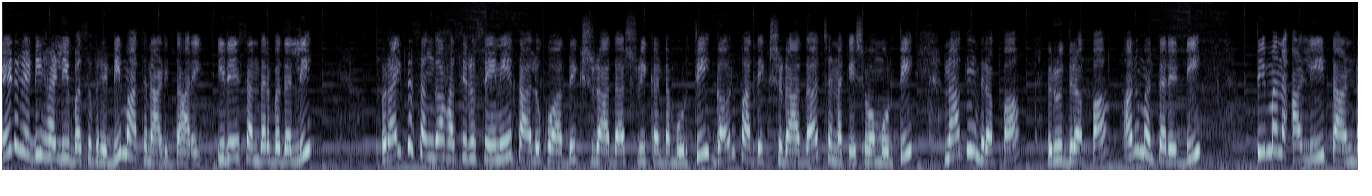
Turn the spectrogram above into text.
ಬೇಡರೆಡ್ಡಿಹಳ್ಳಿ ಬಸವರೆಡ್ಡಿ ಮಾತನಾಡಿದ್ದಾರೆ. ಇದೇ ಸಂದರ್ಭದಲ್ಲಿ ರೈತ ಸಂಘ ಹಸಿರು ಸೇನೆ ತಾಲೂಕು ಅಧ್ಯಕ್ಷರಾದ ಶ್ರೀಕಂಠಮೂರ್ತಿ ಗೌರವಾಧ್ಯಕ್ಷರಾದ ಚನ್ನಕೇಶವಮೂರ್ತಿ, ನಾಗೇಂದ್ರಪ್ಪ, ರುದ್ರಪ್ಪ, ಹನುಮಂತರೆಡ್ಡಿ, ತಿಮ್ಮನಹಳ್ಳಿ ತಾಂಡ,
